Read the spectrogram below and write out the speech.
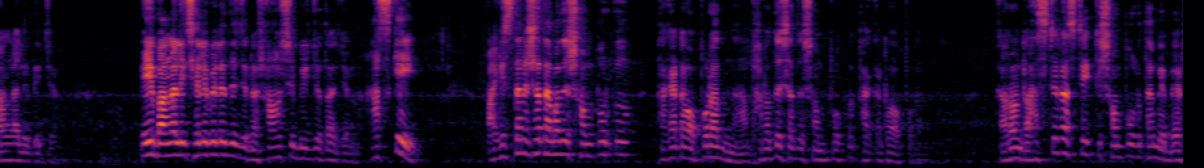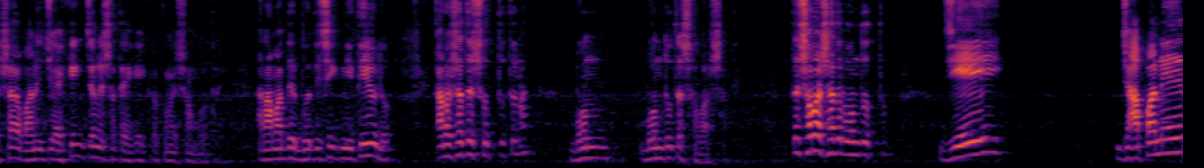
বাঙালিদের জন্য। এই বাঙালি ছেলেপেলেদের জন্য, সাহসী বীর্যতার জন্য। আজকেই পাকিস্তানের সাথে আমাদের সম্পর্ক থাকাটা অপরাধ না, ভারতের সাথে সম্পর্ক থাকাটা অপরাধ। কারণ রাষ্ট্রে রাষ্ট্রে একটি সম্পর্ক থাকবে, ব্যবসা, বাণিজ্য, এক একজনের সাথে এক এক রকমের সম্পর্ক থাকে। আর আমাদের বৈদেশিক নীতি হলো কারোর সাথে শত্রুতা না, বন- বন্ধুতা সবার সাথে। তো সবার সাথে বন্ধুত্ব। যেই জাপানের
